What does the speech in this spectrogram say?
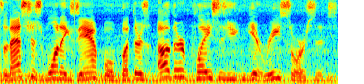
So that's just one example, but there's other places you can get resources.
